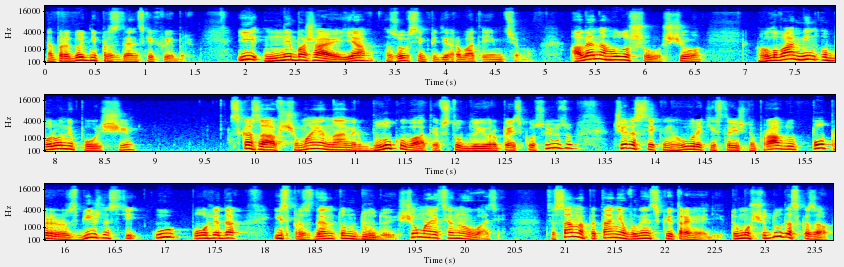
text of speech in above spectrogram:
напередодні президентських виборів. І не бажаю я зовсім підігравати їм цьому. Але наголошу, що голова Міноборони Польщі сказав, що має намір блокувати вступ до Європейського Союзу через, як він говорить, історичну правду, попри розбіжності у поглядах із президентом Дудою. Що мається на увазі? Це саме питання Волинської трагедії, тому що Дуда сказав:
